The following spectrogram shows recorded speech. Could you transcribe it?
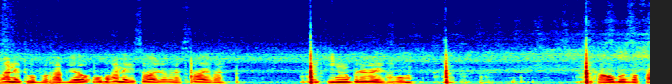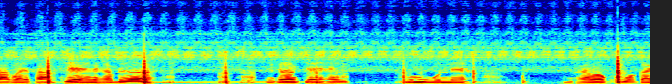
บ้านไหนทุบหรอครับ เดี๋ยวโอ้บ้านไหนซอยเดี๋ยวซอยก่อนใส่ขิงลงไปได้เลยครับผม เขาเบิ่งกับฝากไว้ฝากแค่นะครับ เด้อเป็นกำลังใจให้น้ำมูลเนี่ยมีข้าวว่าขัวไก่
